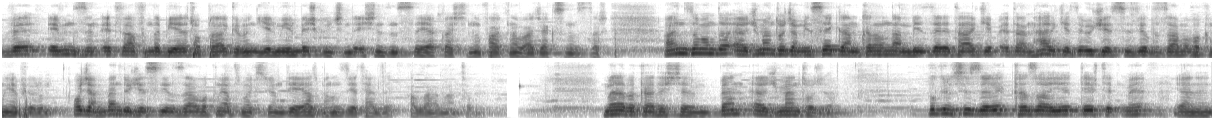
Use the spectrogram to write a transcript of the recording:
ve evinizin etrafında bir yere toprağa gömün. 20-25 gün içinde eşinizin size yaklaştığının farkına varacaksınızdır. Aynı zamanda Ercüment Hocam Instagram kanalından bizleri takip eden herkese ücretsiz yıldızlama bakımı yapıyorum. Hocam ben de ücretsiz yıldızlama bakımı yaptırmak istiyorum diye yazmanız yeterli. Allah'a emanet olun. Merhaba kardeşlerim ben Ercüment Hoca. Bugün sizlere kazayı deftetme yani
